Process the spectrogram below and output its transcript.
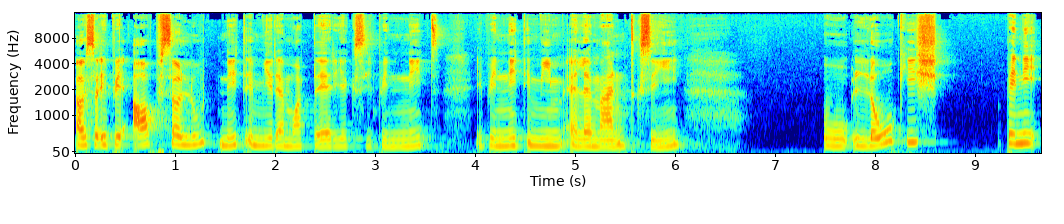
Also ich bin absolut nicht in meiner Materie. Ich bin nicht, ich bin nicht in meinem Element. Und logisch bin ich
